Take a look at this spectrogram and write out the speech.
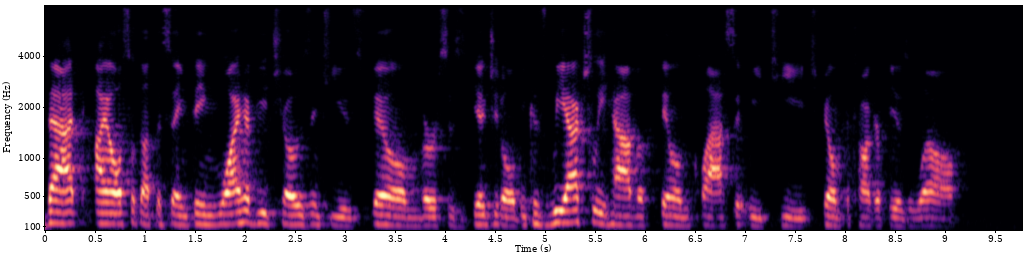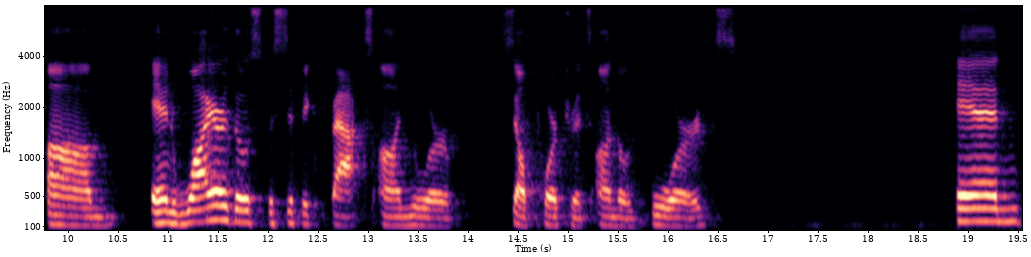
that I also thought the same thing. Why have you chosen to use film versus digital? Because we actually have a film class that we teach, film photography as well. Um, and why are those specific facts on your self portraits on those boards? And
